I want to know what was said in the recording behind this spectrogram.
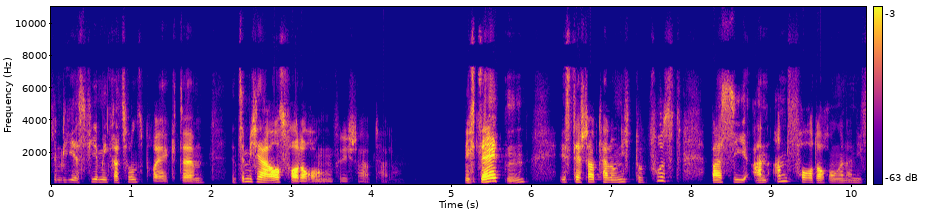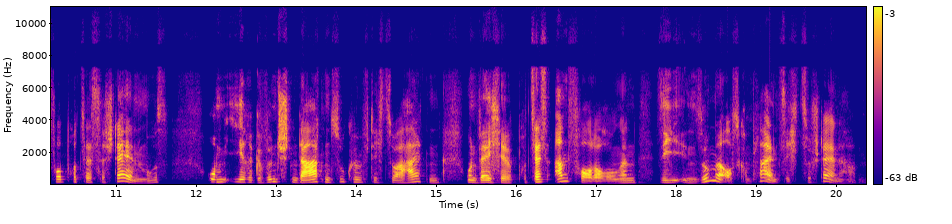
sind die IS4-Migrationsprojekte eine ziemliche Herausforderung für die Steuerabteilung. Nicht selten ist der Steuerabteilung nicht bewusst, was sie an Anforderungen an die Vorprozesse stellen muss, um ihre gewünschten Daten zukünftig zu erhalten und welche Prozessanforderungen sie in Summe aus Compliance-Sicht zu stellen haben.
